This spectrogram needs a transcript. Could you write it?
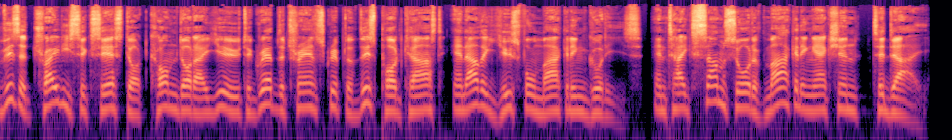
Visit tradiesuccess.com.au to grab the transcript of this podcast and other useful marketing goodies and take some sort of marketing action today.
